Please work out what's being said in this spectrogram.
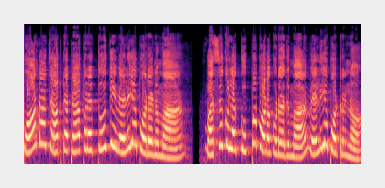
போண்டா சாப்பிட்ட பேப்பரை தூக்கி வெளியே போடணுமா? பஸ்ஸுக்குள்ள குப்பை போடக்கூடாதுமா? வெளியே போட்டுறணும்.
